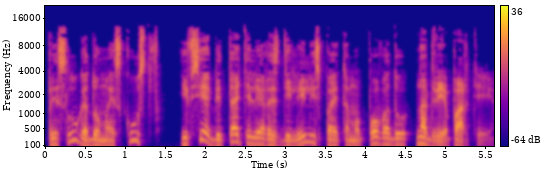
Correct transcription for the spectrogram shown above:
Прислуга Дома искусств и все обитатели разделились по этому поводу на две партии.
